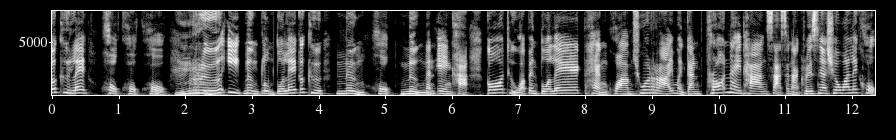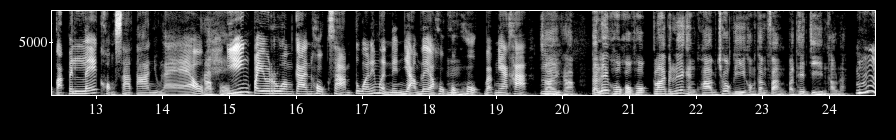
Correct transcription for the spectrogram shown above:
ก็คือเลข 666 หรืออีกหนึ่งกลุ่มตัวเลขก็คือ 161 นั่นเองค่ะ ก็ถือว่าเป็นตัวเลขแห่งความชั่วร้ายเหมือนกัน เพราะในทางศาสนาคริสต์เนี่ยเชื่อว่าเลข6อะเป็นเลขของซาตานอยู่แล้วครับผมยิ่งไปรวมกัน 6 3 ตัวนี่เหมือนเน้นย้ำเลยอะ666 แบบเนี้ยค่ะใช่อืมครับ แต่เลข 666 กลายเป็นเลขแห่งความโชคดีของทางฝั่งประเทศจีนเขานะอืม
